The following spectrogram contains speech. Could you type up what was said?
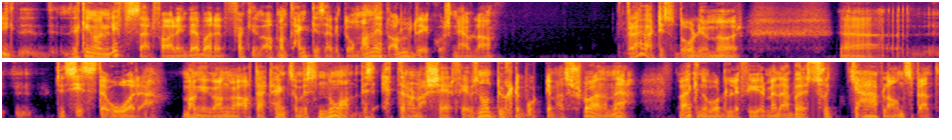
er ikke engang livserfaring, det er bare at man tenker seg litt om. Man vet aldri hvordan jævla For jeg har vært i så dårlig humør uh, det siste året mange ganger at jeg har tenkt sånn hvis noen, hvis et eller annet skjer feil, hvis noen dulter borti meg, så slår jeg dem ned. Jeg er ikke noe voldelig fyr, men jeg er bare så jævla anspent.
